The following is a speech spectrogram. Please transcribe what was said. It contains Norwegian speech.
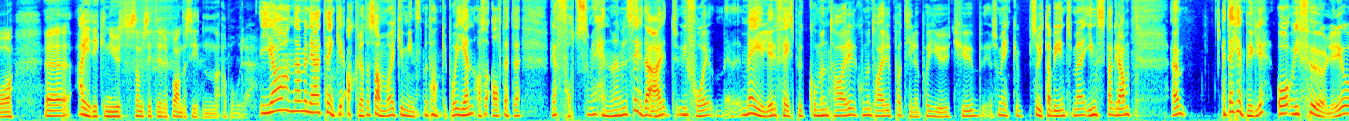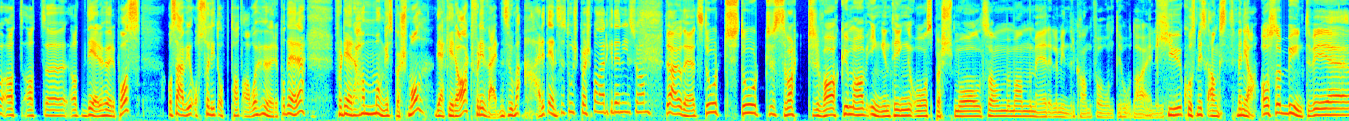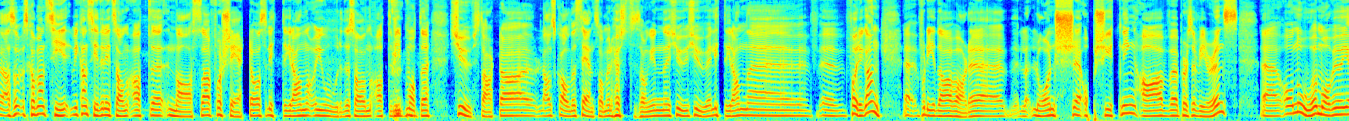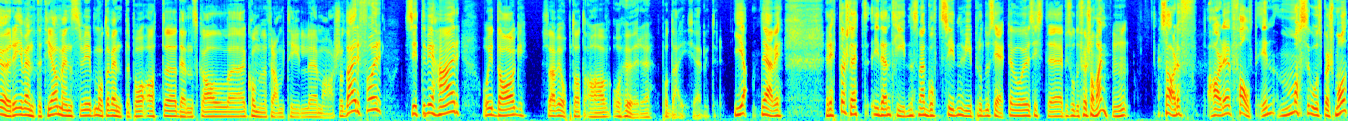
Eirik Newth som sitter på andre siden av bordet. Ja, nei, men jeg tenker akkurat det samme, og ikke minst med tanke på igjen, altså alt dette Vi har fått så mye henvendelser. Det er, vi får mailer, Facebook-kommentarer, kommentarer på, til og med på YouTube, som ikke så vidt har begynt med Instagram. Um, det er kjempehyggelig, og vi føler jo at, at, at dere hører på oss. Og så er vi jo også litt opptatt av å høre på dere. For dere har mange spørsmål. Det er ikke rart, fordi verdensrommet er et eneste stort spørsmål, er det ikke det, Nils Johan? Det er jo det. Et stort, stort, svart vakuum av ingenting og spørsmål som man mer eller mindre kan få vondt i hodet av. eller. Q kosmisk angst, men ja. Og så begynte vi eh, altså skal man si, Vi kan si det litt sånn at eh, NASA forserte oss lite grann og gjorde det sånn at vi på en måte tjuvstarta, la oss kalle det sensommer, høstsesongen 2020 lite grann eh, forrige gang. Eh, fordi da var det eh, launch, eh, oppskytning av eh, Perseverance. Eh, og noe må vi jo gjøre i ventetida mens vi på en måte venter på at eh, den skal eh, komme fram til eh, Mars. Og derfor sitter vi her, og i dag så er vi opptatt av å høre på deg, kjære lytter. Ja, det er vi. Rett og slett i den tiden som er gått siden vi produserte vår siste episode før sommeren, mm. så har det, har det falt inn masse gode spørsmål.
